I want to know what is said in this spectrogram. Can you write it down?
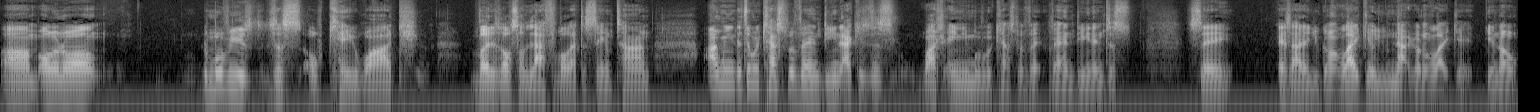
Um, all in all, the movie is just okay watch, but it's also laughable at the same time. I mean, the thing with Casper Van Dien, I could just watch any movie with Casper Van Dien and just say, it's either you're gonna like it or you're not gonna like it, you know.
